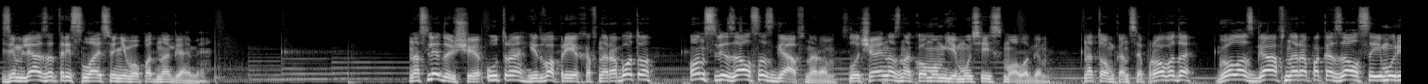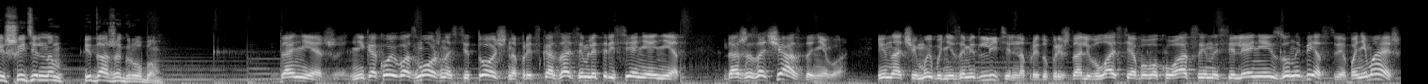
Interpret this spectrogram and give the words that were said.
земля затряслась у него под ногами. На следующее утро, едва приехав на работу, Он связался с Гафнером, случайно знакомым ему сейсмологом. На том конце провода голос Гафнера показался ему решительным и даже грубым. «Да нет же, никакой возможности точно предсказать землетрясение нет, даже за час до него. Иначе мы бы незамедлительно предупреждали власти об эвакуации населения из зоны бедствия, понимаешь?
